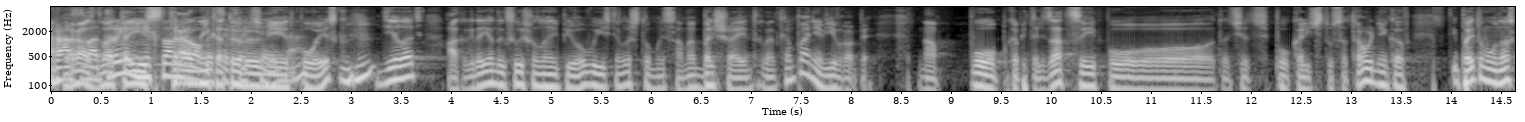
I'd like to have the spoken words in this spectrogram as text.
Раз, два, три, три не страны, которые речей, умеют да? поиск делать. А когда Яндекс вышел на IPO, выяснилось, что мы самая большая интернет-компания в Европе. На, по капитализации, по, значит, по количеству сотрудников. И поэтому у нас...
